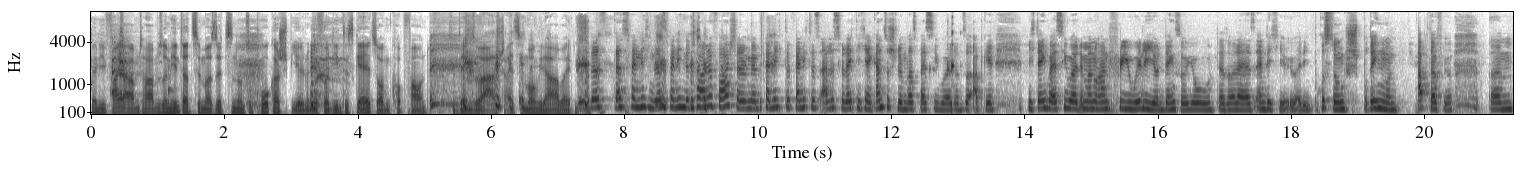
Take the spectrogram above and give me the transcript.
wenn die Feierabend haben, so im Hinterzimmer sitzen und so Poker spielen und ihr verdientes Geld so auf den Kopf hauen. So denken so, ah, scheiße, morgen wieder arbeiten. Das, das fände ich, das fänd ich eine tolle Vorstellung. Dann fände ich, fänd ich das alles vielleicht nicht mehr ganz so schlimm, was bei SeaWorld und so abgeht. Ich denke bei SeaWorld immer nur an Free Willy und denke so, jo, der soll ja jetzt endlich hier über die Brüstung springen und ab dafür. Ähm,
